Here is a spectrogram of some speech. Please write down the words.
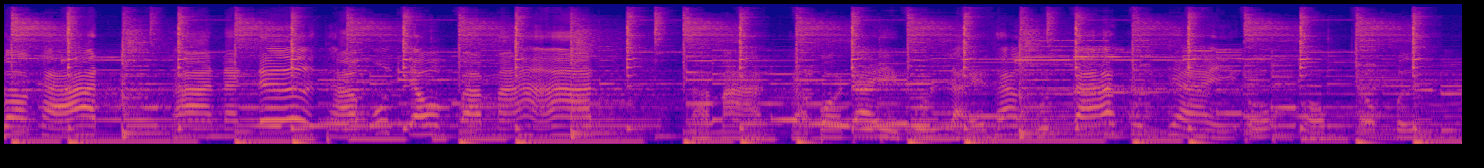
บ่ขาดถ้านั่นเด้อถ้ามุเจ้าประมาทประมาทก็บ่ได้คุณไหลถ้าคุณตาคุณยายโอ้อบต้องบึง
